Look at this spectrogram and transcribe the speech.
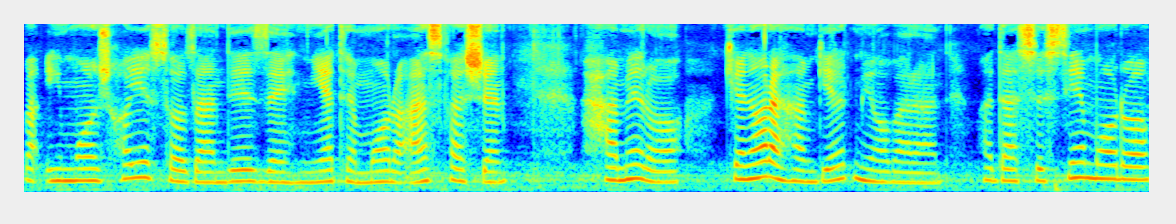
و ایماژ های سازنده ذهنیت ما را از فشن همه را کنار هم گرد می آورند و دسترسی ما را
